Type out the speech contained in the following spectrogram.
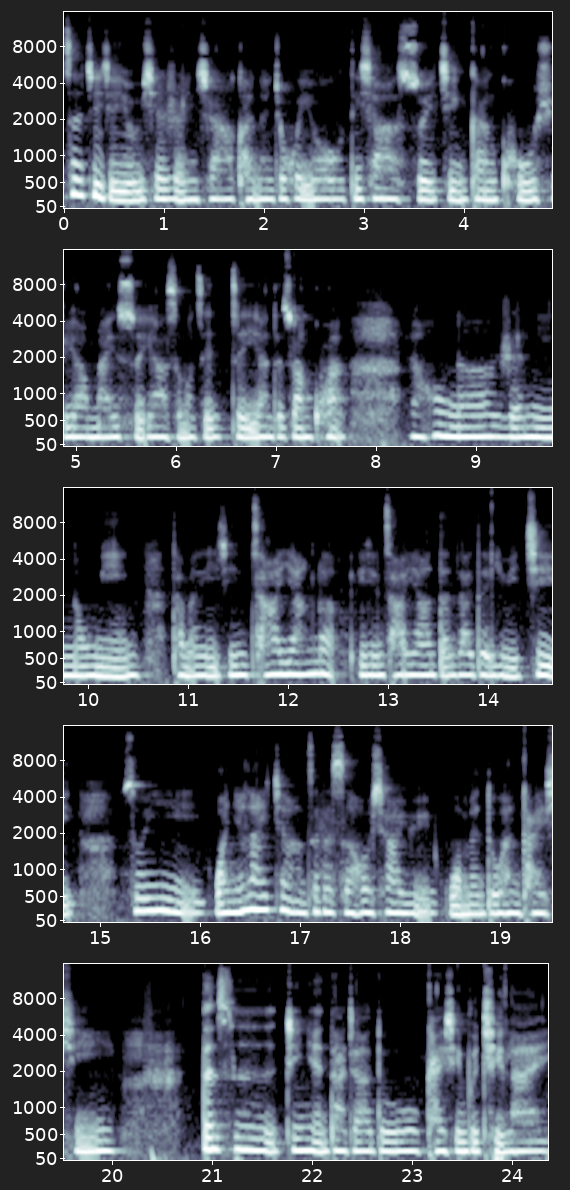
这季节有一些人家可能就会有地下水井干枯，需要买水啊什么这这样的状况。然后呢，人民、农民他们已经插秧了，已经插秧，等待的雨季。所以往年来讲，这个时候下雨，我们都很开心。但是今年大家都开心不起来，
